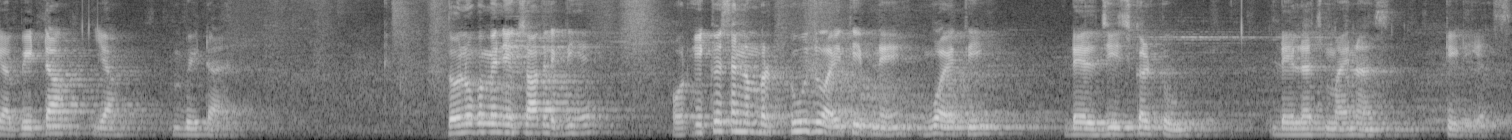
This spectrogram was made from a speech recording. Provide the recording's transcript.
या बीटा या बीटा है। दोनों को मैंने एक साथ लिख दी है। और इक्वेशन नंबर टू जो आई थी अपने, वो आई थी del G is equal to del H minus T D S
